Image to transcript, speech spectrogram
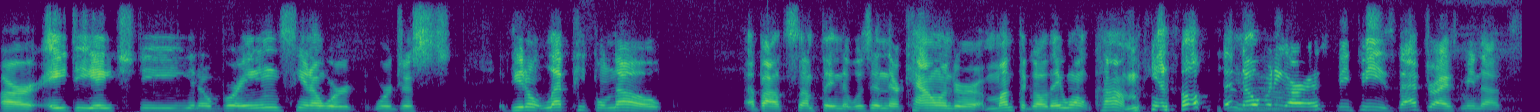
our adhd you know brains you know we're we're just if you don't let people know about something that was in their calendar a month ago, they won't come. You know, and nobody RSVPs. That drives me nuts.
